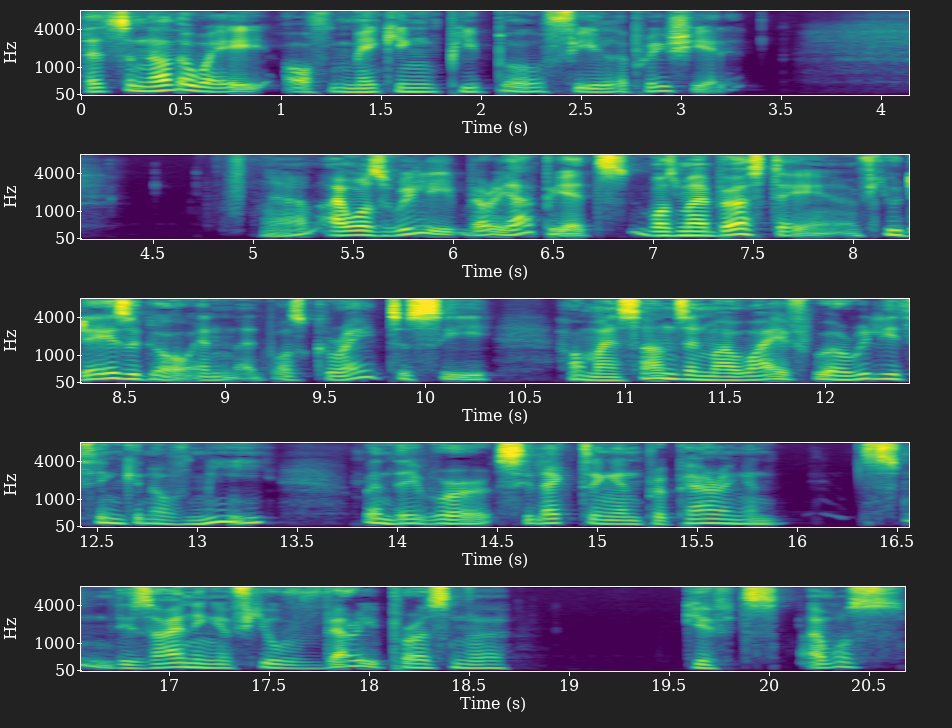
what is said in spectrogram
that's another way of making people feel appreciated. Yeah, I was really very happy. It was my birthday a few days ago, and it was great to see how my sons and my wife were really thinking of me when they were selecting and preparing and designing a few very personal gifts. I was,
